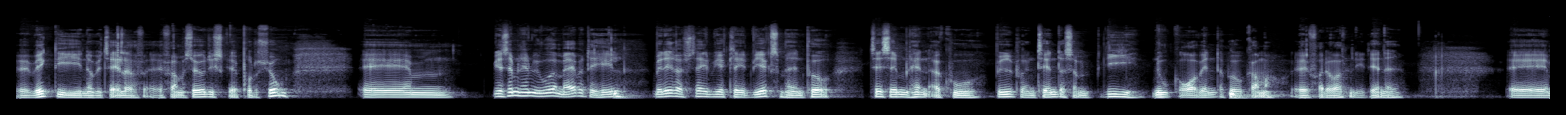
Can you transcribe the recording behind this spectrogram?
øh, vigtige, når vi taler øh, farmaceutisk øh, produktion. Øh, vi har simpelthen været ude og mappe det hele, med det resultat, vi har klædt virksomheden på, til simpelthen at kunne byde på en tender, som lige nu går og venter på, kommer øh, fra det offentlige dernede. Øh,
